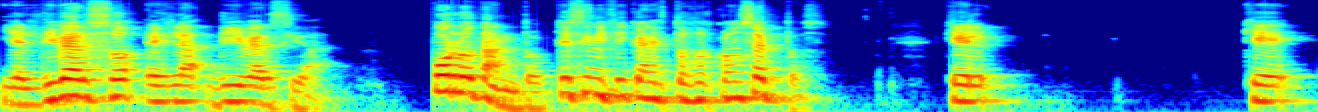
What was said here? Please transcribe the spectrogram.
y el diverso es la diversidad. Por lo tanto, ¿qué significan estos dos conceptos? Que, el, que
